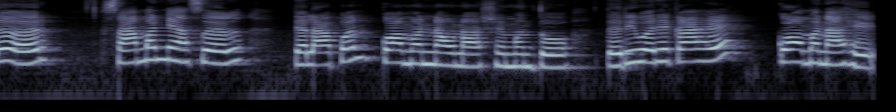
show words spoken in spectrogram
तर सामान्य असेल त्याला आपण कॉमन नाऊन असे म्हणतो. तर रिव्हर हे काय आहे? कॉमन आहे.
